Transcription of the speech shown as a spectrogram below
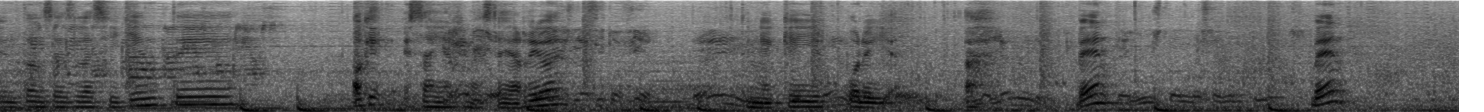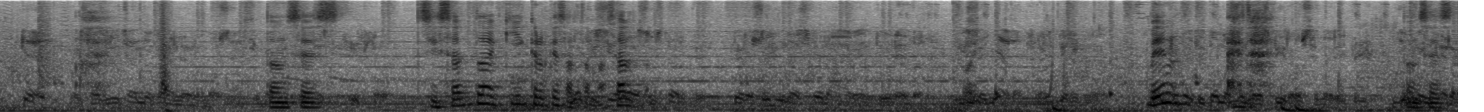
Entonces la siguiente. Ok, está ahí arriba, está ahí arriba. Tenía que ir por ella. Ah, ¿Ven? ¿Ven? Entonces, si salto aquí, creo que salto más alto. ¿Ven? Entonces,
